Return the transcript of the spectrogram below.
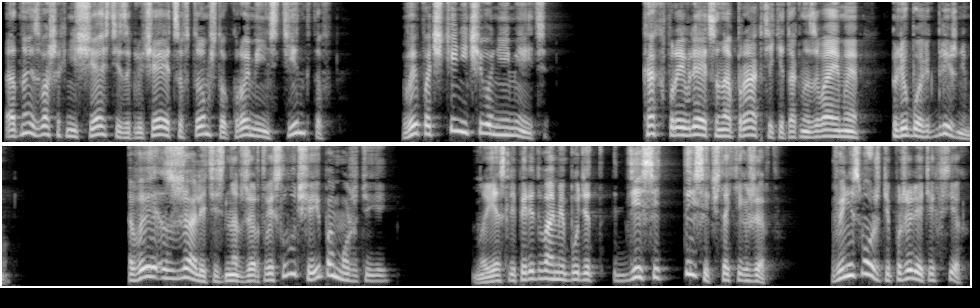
Одно из ваших несчастий заключается в том, что кроме инстинктов вы почти ничего не имеете. Как проявляется на практике так называемая любовь к ближнему? Вы сжалитесь над жертвой случая и поможете ей. Но если перед вами будет 10 тысяч таких жертв, вы не сможете пожалеть их всех.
